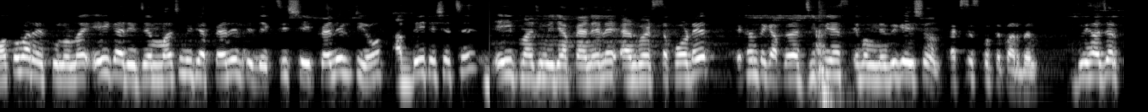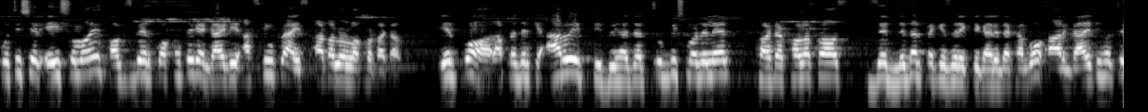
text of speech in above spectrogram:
গতবারের তুলনায় এই গাড়ির যে মাল্টিমিডিয়া প্যানেলটি দেখছি, সেই প্যানেলটিও আপডেট এসেছে। এই মাল্টিমিডিয়া প্যানেলে অ্যান্ড্রয়েড সাপোর্টেড এখান থেকে আপনারা জিপিএস এবং নেভিগেশন অ্যাক্সেস করতে পারবেন। দুই হাজার এই সময় হক্সবের পক্ষ থেকে গাড়িটির আস্কিং প্রাইস আটান্ন লক্ষ টাকা। এরপর আপনাদেরকে আরও একটি দুই হাজার চব্বিশ মডেলের ছয়টা খলা ক্রস জেড লেদার প্যাকেজের একটি গাড়ি দেখাবো। আর গাড়িটি হচ্ছে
